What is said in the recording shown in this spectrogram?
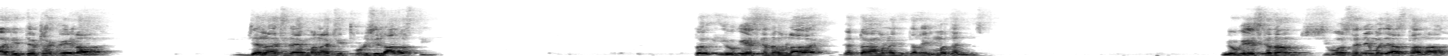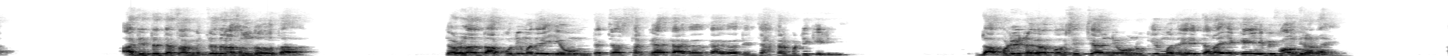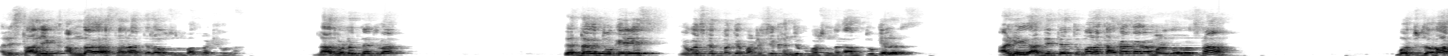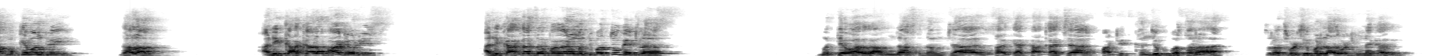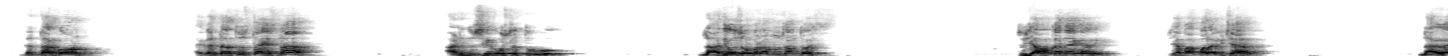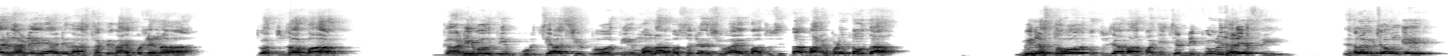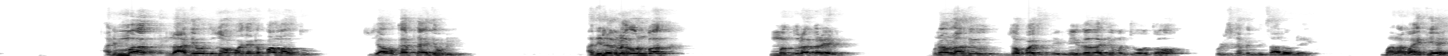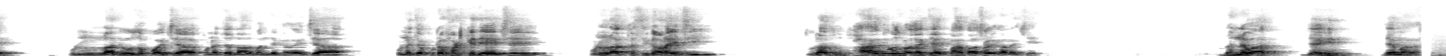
आदित्य ठाकरेला जनाची नाही मनाची थोडीशी लाज असती. तर योगेश कदमला गद्दार म्हणायची त्याला हिंमत झाली नसती. योगेश कदम शिवसेनेमध्ये असताना आदित्य त्याचा मित्र त्याला समजत होता. त्यावेळेला दापोलीमध्ये येऊन त्याच्या सगळ्या कागद कागदांची हाकलपट्टी केली. दापोली नगर परिषदेच्या निवडणुकीमध्ये त्याला एकही एबी फॉर्म दिला नाही. आणि स्थानिक आमदार असताना त्याला उचलून बाजूला ठेवला. लाज वाटत नाही तुला? गद्दार तू केलीस. योगेश कदमांच्या पाठीशी खंजीर उपासनाचं काम तू केलंस. आणि आदित्य तू मला काका काका म्हणत होतस ना? मग तुझा बाप मुख्यमंत्री झाला. आणि काकाला भाग ठेवलीस. आणि काकाचं प्रधानमंत्री पद तू घेतलंस. मग तेव्हा रामदास कदमच्या सारख्या काकाच्या पाठीत खंजकूप असताना तुला थोडीशी पण लाज वाटली नाही का गद्दार कोण? अरे गद्दार तूच तर आहेस ना. आणि दुसरी गोष्ट तू लादीव झोपला म्हणून सांगतोयस. तुझ्या अवकात आहे का रे? तुझ्या बापाला विचार. नारायण राणे आणि राज ठाकरे बाहेर पडले ना तेव्हा तुझा बाप गाडीवरती पुढच्या सीटवरती मला बसवल्याशिवाय मातोश्रीतला बाहेर पडत नव्हता. मी नसतो तर तुझ्या बापाची चड्डी पिवळी झाली असती. ते झाला विचारून घे. आणि मग लादीवरती झोपाच्या गप्पा मारतो. तुझी अवकात नाही तेवढी. आधी लग्न करून बघ. मग तुला कळेल. पुन्हा लादी झोपायचं ते मी गगाजी मंत्री होतो पोलीस खात्यात मी चालवलंय. मला माहिती आहे. कुणाला लादीवर झोपायच्या कुणाच्या लालबंद्या करायच्या कुणाच्या कुठं फटके द्यायचे कुणाला कशी काढायची. तुला तू फार दिवस बघायचे आहेत फार पावसाळे काढायचे आहेत. धन्यवाद. जय हिंद. जय महाराष्ट्र.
